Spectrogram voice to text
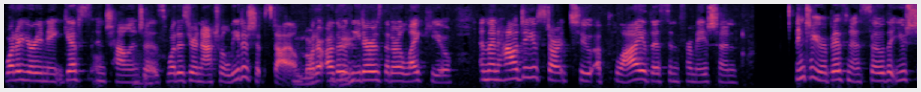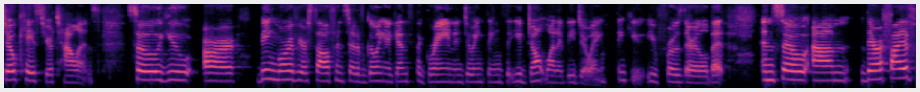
What are your innate gifts and challenges? What is your natural leadership style? What are other leaders that are like you? And then how do you start to apply this information into your business so that you showcase your talents? So you are being more of yourself instead of going against the grain and doing things that you don't want to be doing. I think you you froze there a little bit. And so um, there are five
